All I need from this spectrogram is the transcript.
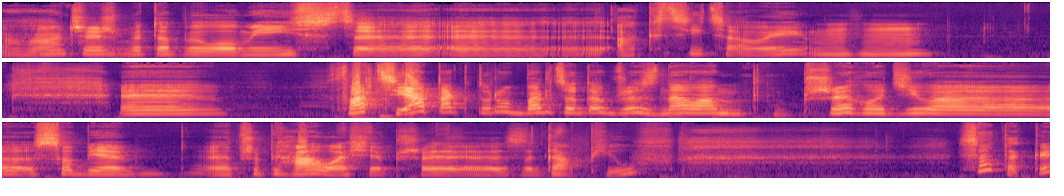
Aha, czyżby to było miejsce e, akcji całej? Mhm. E, facjata, którą bardzo dobrze znałam, przechodziła sobie, e, przepychała się przez gapiów. Satakę.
